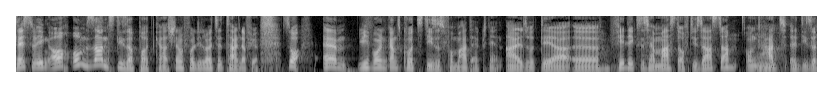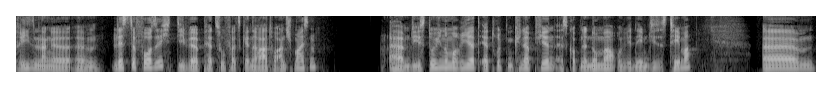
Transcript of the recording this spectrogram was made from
deswegen auch umsonst dieser Podcast. Stell dir mal vor, die Leute zahlen dafür. So, ähm, wir wollen ganz kurz dieses Format erklären. Also, der äh, Felix ist ja Master of Disaster und hat äh, diese riesenlange ähm, Liste vor sich, die wir per Zufallsgenerator anschmeißen. Ähm, die ist durchnummeriert, er drückt ein Knöpfchen, es kommt eine Nummer und wir nehmen dieses Thema. Ähm,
